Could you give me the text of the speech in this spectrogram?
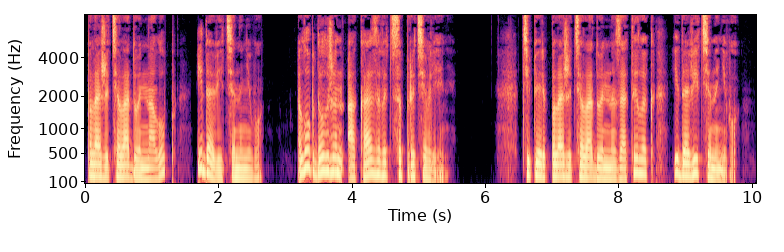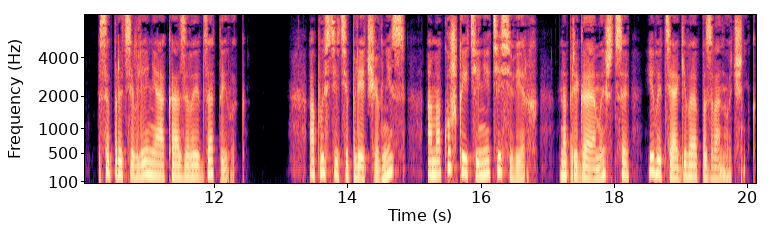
Положите ладонь на лоб и давите на него. Лоб должен оказывать сопротивление. Теперь положите ладонь на затылок и давите на него. Сопротивление оказывает затылок. Опустите плечи вниз, а макушкой тянитесь вверх, напрягая мышцы и вытягивая позвоночник.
